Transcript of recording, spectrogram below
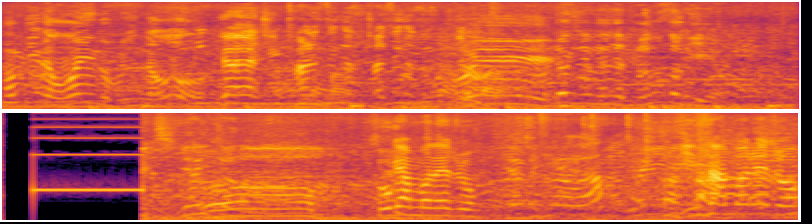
성기는 어머님도 보신다고? 야 야 지금 잘생겼어 잘생겼어. 형 지금 현재 변석이에요. 소개 한번 해줘. 인사 한번 해줘.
